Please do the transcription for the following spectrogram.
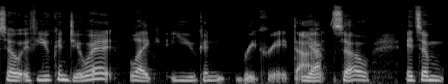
So if you can do it, like you can recreate that. Yep. So it's a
